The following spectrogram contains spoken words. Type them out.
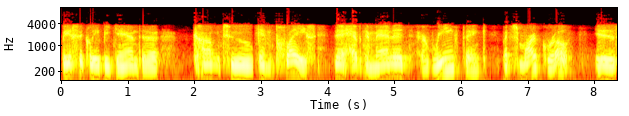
basically began to come to in place that have demanded a rethink. But smart growth is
